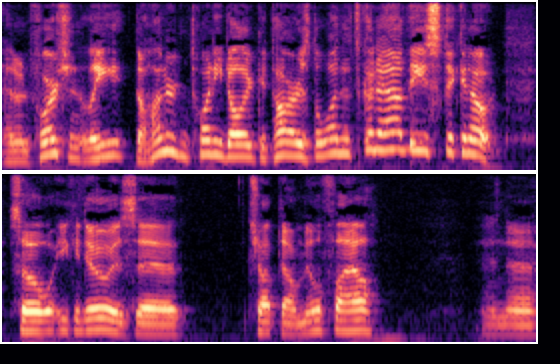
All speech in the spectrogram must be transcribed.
And unfortunately, the $120 guitar is the one that's going to have these sticking out. So what you can do is uh, chop down mill file and uh,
